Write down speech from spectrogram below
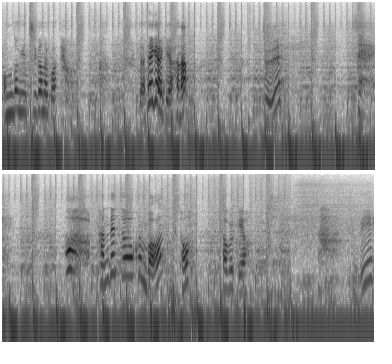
엉덩이에 쥐가 날 것 같아요. 자, 세 개 할게요. 하나, 둘, 셋. 어, 반대쪽 한 번 더 가볼게요. 자, 준비,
